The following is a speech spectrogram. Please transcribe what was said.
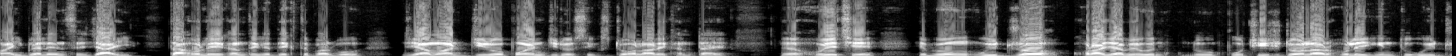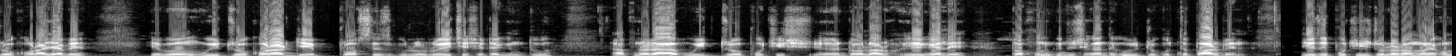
মাই ব্যালেন্সে যাই, তাহলে এখান থেকে দেখতে পারব যে আমার zero point zero six dollar এখানটায় হয়েছে এবং উইথড্র করা যাবে কিন্তু পঁচিশ ডলার হলেই কিন্তু উইথড্র করা যাবে এবং উইথড্র করার যে প্রসেসগুলো রয়েছে সেটা কিন্তু আপনারা উইথড্র পঁচিশ ডলার হয়ে গেলে তখন কিন্তু সেখান থেকে উইথড্র করতে পারবেন। যেহেতু পঁচিশ ডলার আমার এখন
